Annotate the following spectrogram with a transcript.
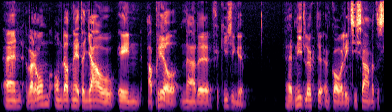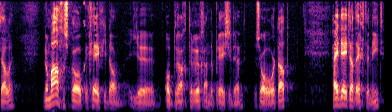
En waarom? Omdat Netanyahu in april na de verkiezingen het niet lukte een coalitie samen te stellen. Normaal gesproken geef je dan je opdracht terug aan de president, zo hoort dat. Hij deed dat echter niet.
